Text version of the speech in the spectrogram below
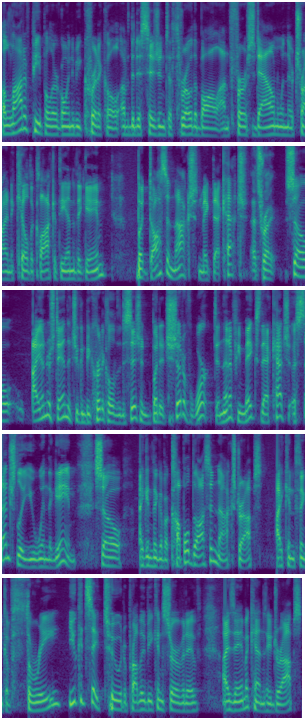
a lot of people are going to be critical of the decision to throw the ball on first down when they're trying to kill the clock at the end of the game. But Dawson Knox should make that catch. That's right. So I understand that you can be critical of the decision, but it should have worked. And then if he makes that catch, essentially you win the game. So I can think of a couple Dawson Knox drops. I can think of three. You could say two to probably be conservative. Isaiah McKenzie drops.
